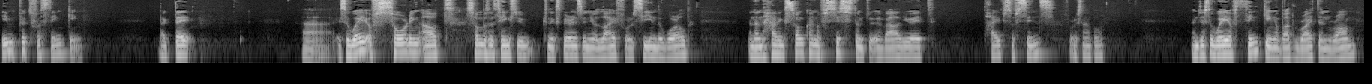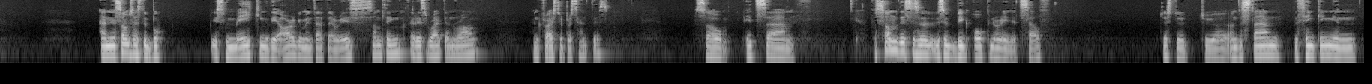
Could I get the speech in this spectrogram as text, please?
input for thinking. Like they, uh, it's a way of sorting out some of the things you can experience in your life or see in the world, and then having some kind of system to evaluate types of sins, for example, and just a way of thinking about right and wrong. And in some sense, the book is making the argument that there is something that is right and wrong and tries to present this. So it's um, for some this is a, is a big opener in itself. Just to to uh, understand the thinking in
